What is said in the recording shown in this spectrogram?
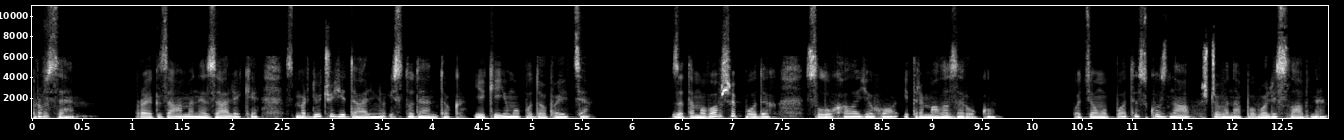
про все, про екзамени, заліки, смердючу їдальню і студенток, які йому подобаються. Затамувавши подих, слухала його і тримала за руку. По цьому потиску знав, що вона поволі слабне.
